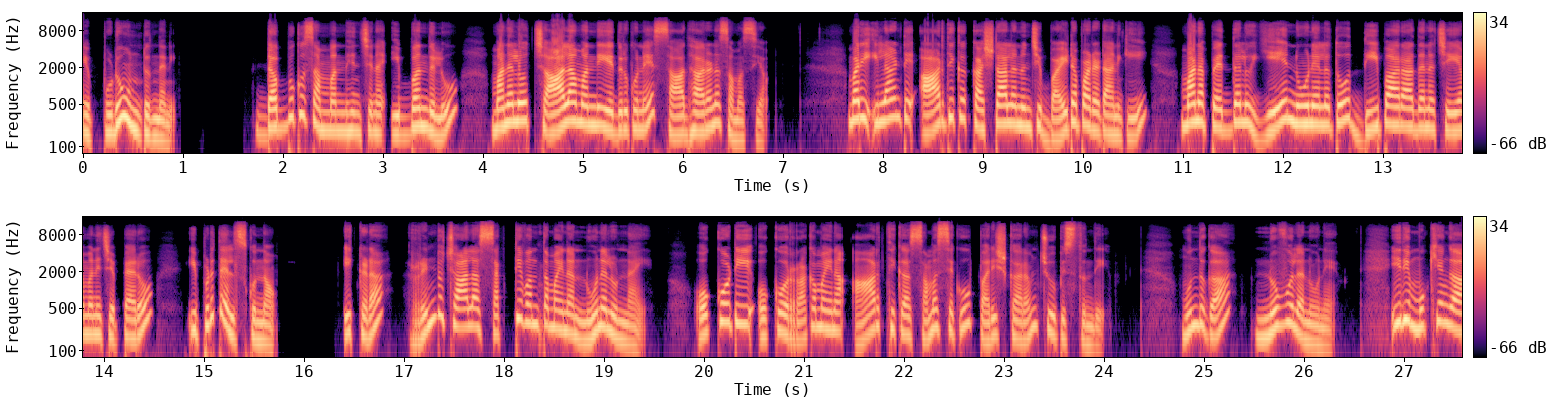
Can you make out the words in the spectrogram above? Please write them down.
ఎప్పుడూ ఉంటుందని. డబ్బుకు సంబంధించిన ఇబ్బందులు మనలో చాలామంది ఎదుర్కొనే సాధారణ సమస్య. మరి ఇలాంటి ఆర్థిక కష్టాల నుంచి బయటపడటానికి మన పెద్దలు ఏ నూనెలతో దీపారాధన చేయమని చెప్పారో ఇప్పుడు తెలుసుకుందాం. ఇక్కడ రెండు చాలా శక్తివంతమైన నూనెలున్నాయి. ఒక్కోటి ఒక్కో రకమైన ఆర్థిక సమస్యకు పరిష్కారం చూపిస్తుంది. ముందుగా నువ్వుల నూనె. ఇది ముఖ్యంగా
